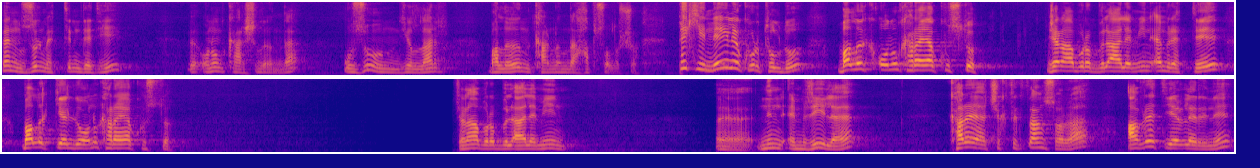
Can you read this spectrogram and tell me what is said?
Ben zulmettim dediği ve onun karşılığında uzun yıllar balığın karnında hapsoluşu. Peki neyle kurtuldu? Balık onu karaya kustu. Cenab-ı Rabbül Alemin emretti. Balık geldi onu karaya kustu. Cenab-ı Rabbül Alemin'in emriyle karaya çıktıktan sonra avret yerlerini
